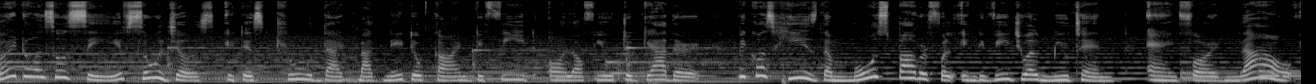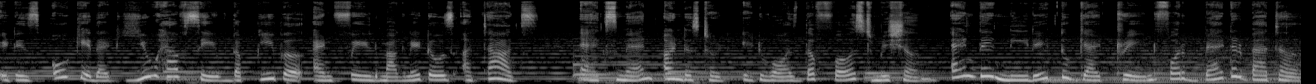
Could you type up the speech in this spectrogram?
but also save soldiers. It is true that Magneto can't defeat all of you together because he is the most powerful individual mutant. And for now, it is okay that you have saved the people and failed Magneto's attacks. X Men understood it was the first mission and they needed to get trained for better battle.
